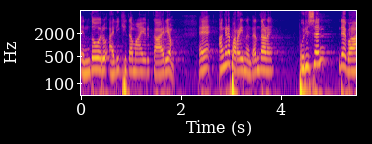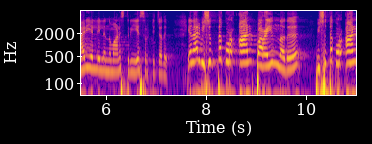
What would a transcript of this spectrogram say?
എന്തോ ഒരു അലിഖിതമായ ഒരു കാര്യം. ഏ അങ്ങനെ പറയുന്നുണ്ട്. എന്താണ്? പുരുഷന്റെ വാരിയലിൽ നിന്നുമാണ് സ്ത്രീയെ സൃഷ്ടിച്ചത്. എന്നാൽ വിശുദ്ധ ഖുർആൻ പറയുന്നത് വിശുദ്ധ ഖുർആൻ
